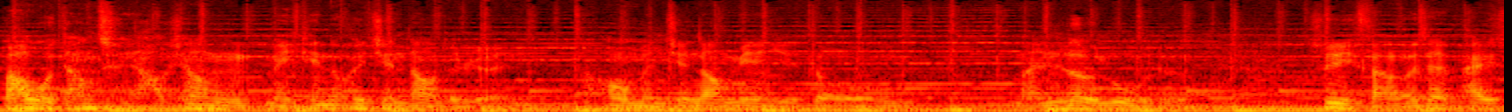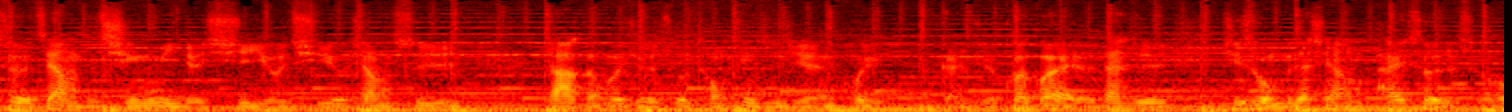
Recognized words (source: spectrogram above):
把我当成好像每天都会见到的人，后我们见到面也都蛮热络的，所以反而在拍摄这样子亲密的戏，尤其又像是大家可能会觉得说同性之间会感觉怪怪的，但是其实我们在现场拍摄的时候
